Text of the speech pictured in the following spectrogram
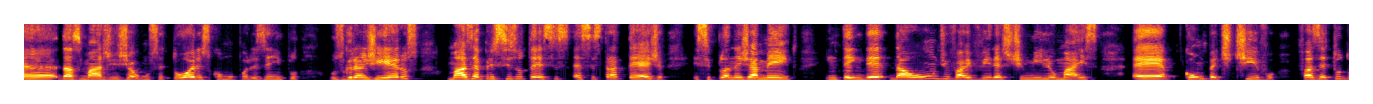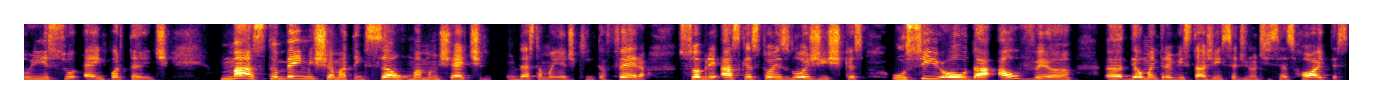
é, das margens de alguns setores, como por exemplo os granjeiros, mas é preciso ter esse, essa estratégia, esse planejamento, entender da onde vai vir este milho mais é, competitivo. Fazer tudo isso é importante. Mas também me chama a atenção uma manchete desta manhã de quinta-feira sobre as questões logísticas. O CEO da Alvean uh, deu uma entrevista à agência de notícias Reuters,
